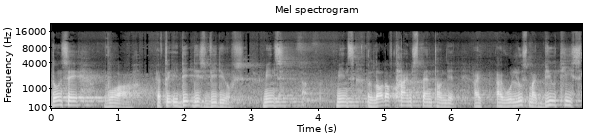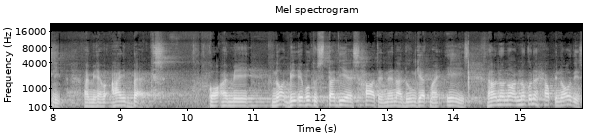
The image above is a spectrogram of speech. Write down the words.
Don't say, wow, have to edit these videos. Means, means a lot of time spent on it. I, I will lose my beauty sleep. I may have eye bags. Or I may not be able to study as hard and then I don't get my A's. No, no, no, I'm not going to help in all this.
